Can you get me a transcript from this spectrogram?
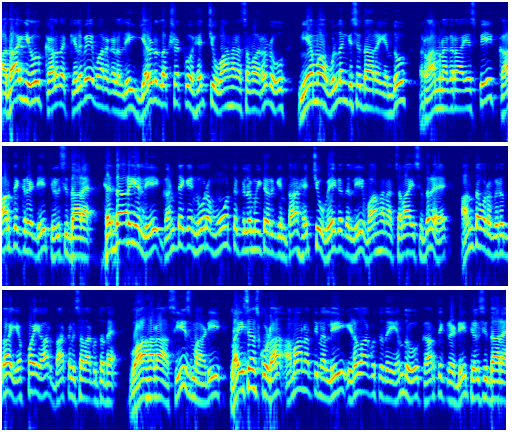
ಆದಾಗ್ಯೂ, ಕಳೆದ ಕೆಲವೇ ವಾರಗಳಲ್ಲಿ ಎರಡು ಲಕ್ಷಕ್ಕೂ ಹೆಚ್ಚು ವಾಹನ ಸವಾರರು ನಿಯಮ ಉಲ್ಲಂಘಿಸಿದ್ದಾರೆ ಎಂದು ರಾಮನಗರ ಎಸ್ಪಿ ಕಾರ್ತಿಕ್ ರೆಡ್ಡಿ ತಿಳಿಸಿದ್ದಾರೆ. ಹೆದ್ದಾರಿಯಲ್ಲಿ ಗಂಟೆಗೆ ನೂರ ಮೂವತ್ತು ಕಿಲೋಮೀಟರ್ಗಿಂತ ಹೆಚ್ಚು ವೇಗದಲ್ಲಿ ವಾಹನ ಚಲಾಯಿಸಿದರೆ ಅಂತವರ ವಿರುದ್ಧ ಎಫ್ಐಆರ್ ದಾಖಲಿಸಲಾಗುತ್ತದೆ. ವಾಹನ ಸೀಸ್ ಮಾಡಿ ಲೈಸೆನ್ಸ್ ಕೂಡ ಅಮಾನತಿನಲ್ಲಿ ಇಡಲಾಗುತ್ತದೆ ಎಂದು ಕಾರ್ತಿಕ್ ರೆಡ್ಡಿ ತಿಳಿಸಿದ್ದಾರೆ.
